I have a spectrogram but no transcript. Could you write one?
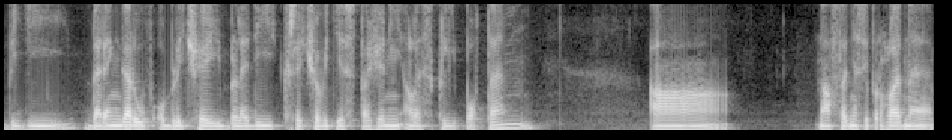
vidí Berengarův obličej bledý, křečovitě stažený, ale sklý potem a následně si prohlédne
